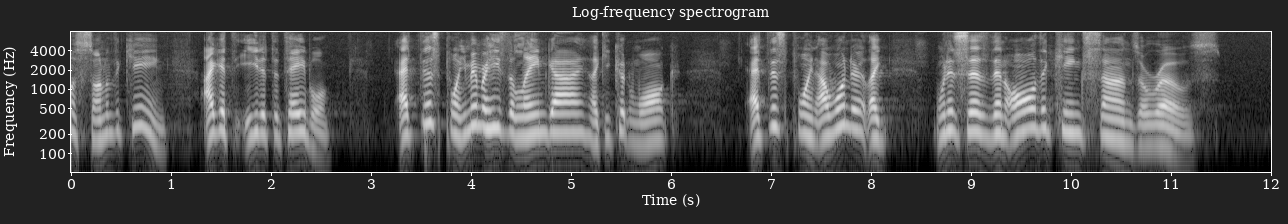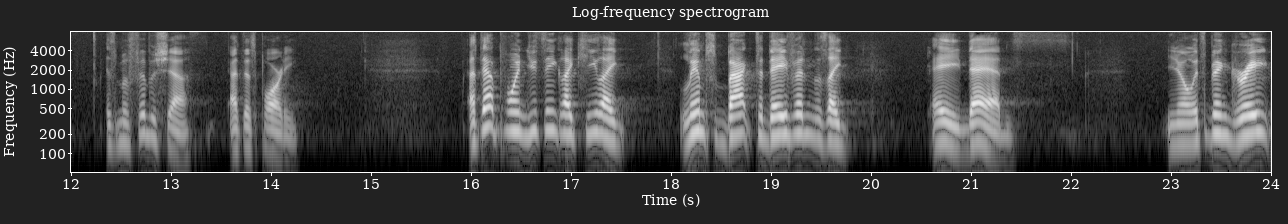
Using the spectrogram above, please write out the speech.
a son of the king. I get to eat at the table. At this point, you remember he's the lame guy? Like he couldn't walk? At this point, I wonder, like, when it says, Then all the king's sons arose, is Mephibosheth at this party. At that point, you think like he like limps back to David and is like, Hey, dad, you know, it's been great,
